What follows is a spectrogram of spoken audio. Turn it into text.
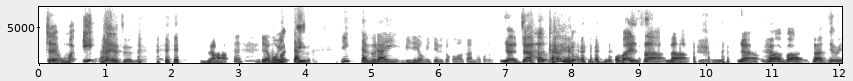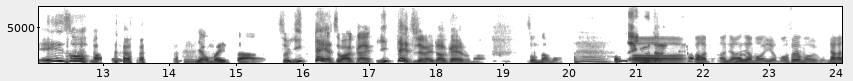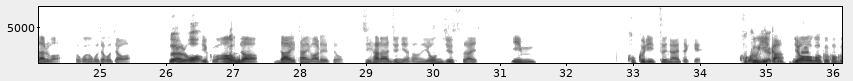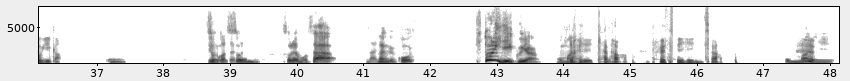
じゃあ、お前、行ったやつやで。なあ。いや、もう行ったい、行ったぐらいビデオ見てるとかわかんの？これ。いや、じゃあ、あかんよ。お前さ、なあ。いや、まあまあ、なんていうの映像、まあ。いや、お前さ、それ行ったやつはあかん。行ったやつじゃないとあかんやろな。そんなもん。そんなん言うたら、あーわかった。あじゃあ、じゃあもういいよ。もうそれはもう長なるわ。そこのごちゃごちゃは。そうやろ？いくわ。あ、んじゃあ、第3位はあれですよ。千原ジュニアさんの40歳、in 国立、何やったっけ？国技館。両国国技館。うん。よかったそそれも、それもさ、何？なんかこう、一人で行くやん。お前一人、で行ったら、別にいいんちゃう。ほんまに。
